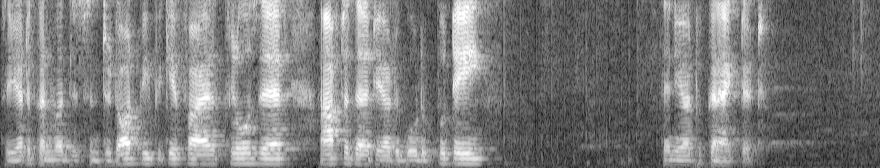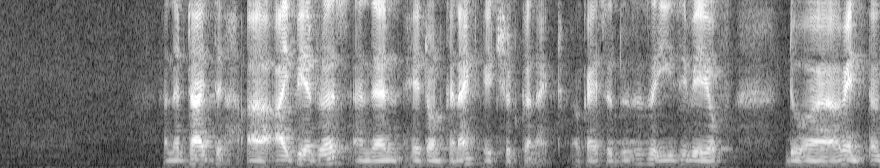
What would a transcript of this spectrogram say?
So you have to convert this into .ppk file. Close it. After that you have to go to putty then you have to connect it. And then type the uh, IP address and then hit on connect. It should connect. Okay so this is an easy way of do uh, I mean uh,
